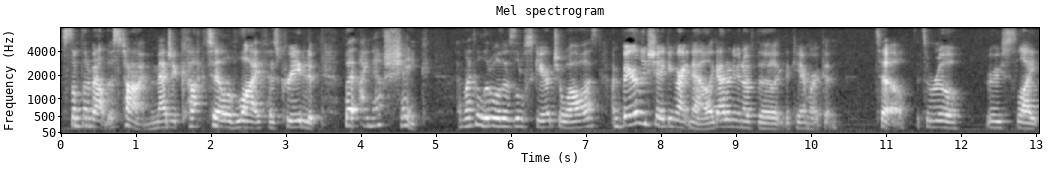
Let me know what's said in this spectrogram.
something about this time. The magic cocktail of life has created it. But I now shake. I'm like a little of those little scared chihuahuas. I'm barely shaking right now. Like I don't even know if the like the camera can tell. It's a real very slight.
